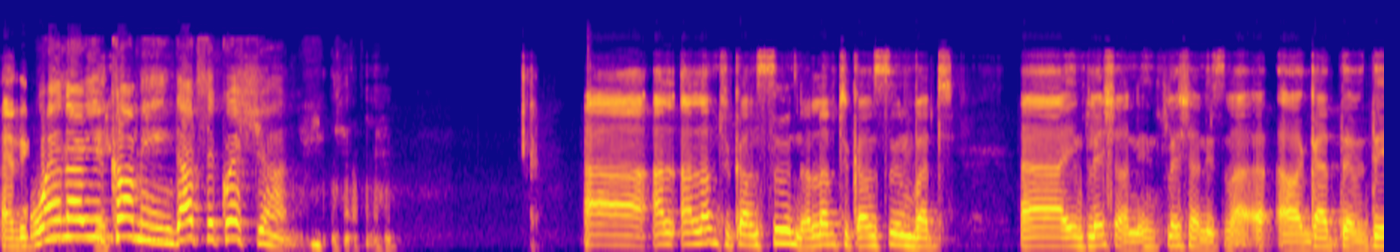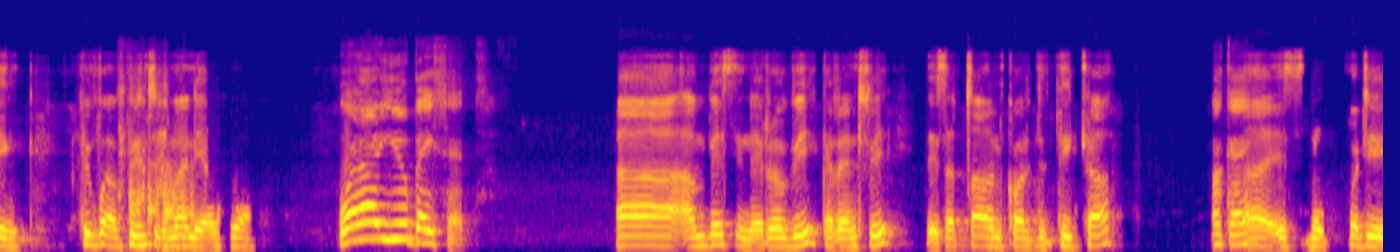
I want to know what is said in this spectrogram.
are you, when are you coming? That's the question. uh, I love to come soon. I love to come soon, but uh, inflation, inflation is my, our goddamn thing. People are printing money out here. Where are you based? Uh, I'm based in Nairobi currently. There's a town called Thika. Okay. Uh, it's like 40,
